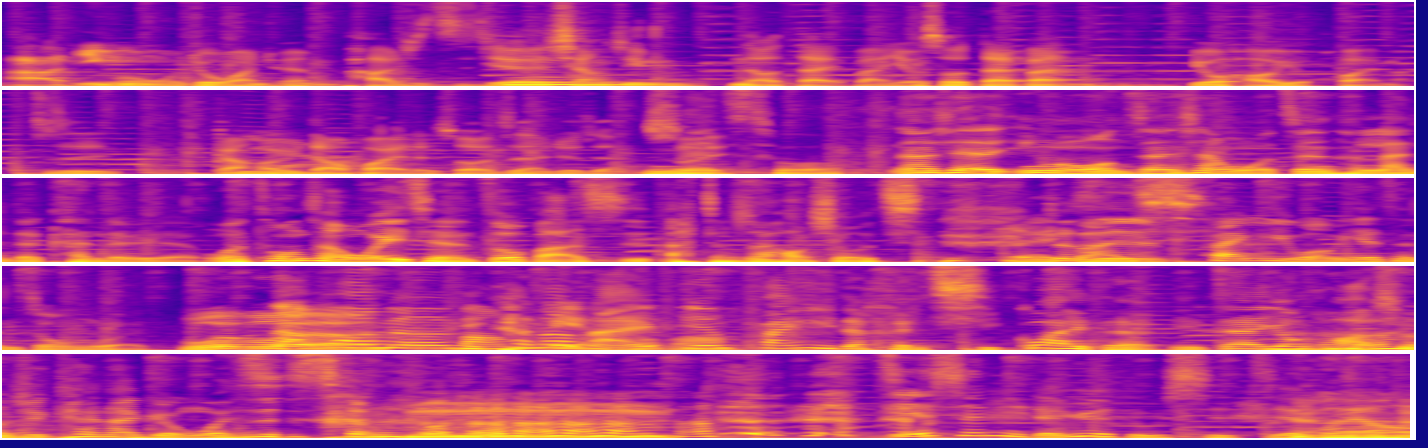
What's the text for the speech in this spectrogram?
啊，英文我就完全很怕，就直接相信然后代办。有时候代办有好有坏嘛，就是。刚好遇到坏的时候，真的就这样。没错，那现在英文网站像我，真的很懒得看的人。我通常我以前的做法是啊，讲出来好羞耻，就是翻译网页成中文。不会不会。然后呢，你看到哪一边翻译的很奇怪的，你再用滑鼠去看它原文是什么，节省你的阅读时间。没有，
